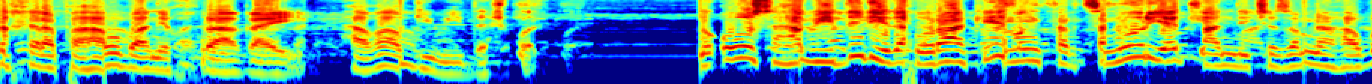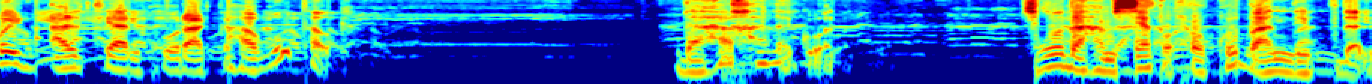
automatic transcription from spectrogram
بخره په هغو باندې خوراغی هغه دي ویده شول نو اوس هغه ویده دي د خوراک یې موږ تر څه نور یت باندې چې زموږ هغوی اړتیا دي خوراک هغو ته وکړه دا هغه خلک ول چې د همسایه په حقوق باندې بدل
